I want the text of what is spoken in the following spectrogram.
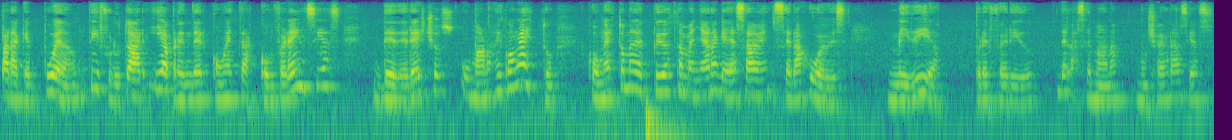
para que puedan disfrutar y aprender con estas conferencias de derechos humanos. Y con esto, con esto me despido esta mañana que ya saben, será jueves, mi día preferido de la semana. Muchas gracias.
